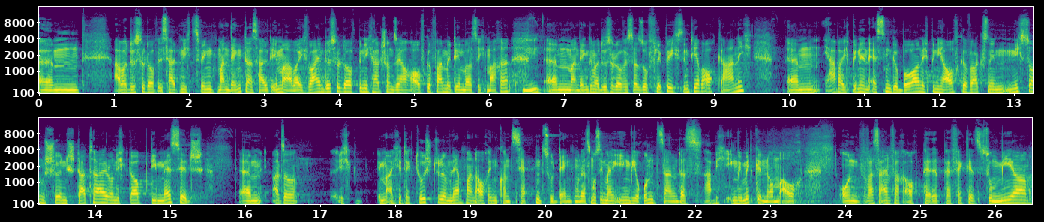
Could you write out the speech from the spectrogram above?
Ähm, aber Düsseldorf ist halt nicht zwingend, man denkt das halt immer. Aber ich war in Düsseldorf, bin ich halt schon sehr auch aufgefallen mit dem, was ich mache. Mhm. Ähm, man denkt immer, Düsseldorf ist da so flippig, sind die aber auch gar nicht. Ähm, ja, aber ich bin in Essen geboren, ich bin hier aufgewachsen, in nicht so einem schönen Stadtteil und ich glaube, die Message, ähm, also ich im Architekturstudium lernt man auch in Konzepten zu denken und das muss immer irgendwie rund sein und das habe ich irgendwie mitgenommen auch. Und was einfach auch per perfekt jetzt zu mir,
